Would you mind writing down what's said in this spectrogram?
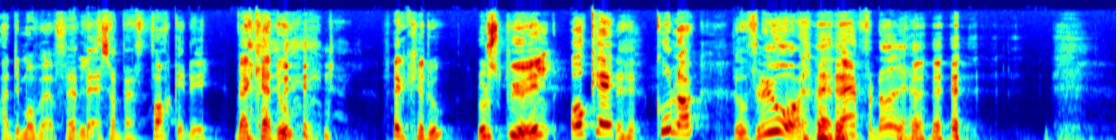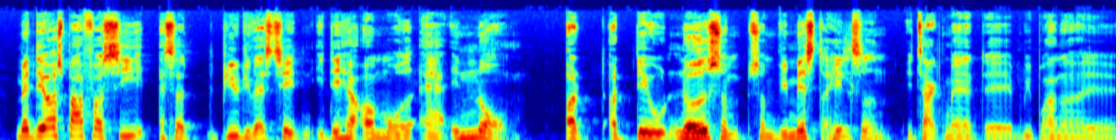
Ej, det må være for Hvad, vildt. altså, hvad fuck er det? Hvad kan du? Kan du? Nu du spyr ild. Okay, cool nok. Du flyver, hvad, hvad er det for noget her? Men det er også bare for at sige, altså biodiversiteten i det her område er enorm. Og, og det er jo noget, som, som vi mister hele tiden, i takt med, at øh, vi brænder, øh,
